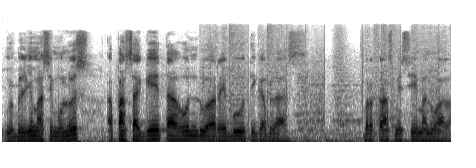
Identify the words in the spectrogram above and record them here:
Mobilnya masih mulus. Avanza G tahun 2013 bertransmisi manual.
